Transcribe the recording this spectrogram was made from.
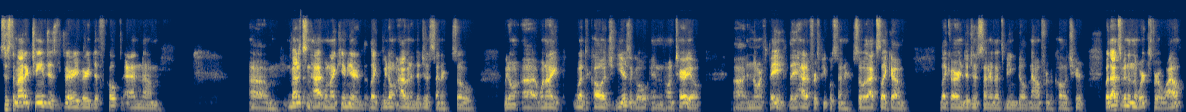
systematic change is very very difficult. And um, um, medicine hat when i came here like we don't have an indigenous center. So we don't uh, when i went to college years ago in ontario uh, in north bay they had a first people center. So that's like um like our indigenous center that's being built now for the college here. But that's been in the works for a while.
